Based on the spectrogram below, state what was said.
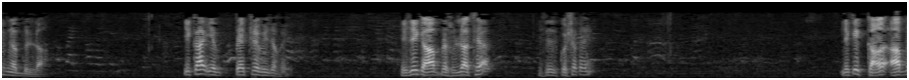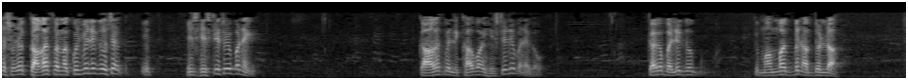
ابن عبداللہ یہ کہا یہ پریکٹم ہے اس لیے کہ آپ رسول تھے اس لیے کوئی شک نہیں لیکن آپ نے سوچا کاغذ پر میں کچھ بھی لکھ دوں اسے اس ہسٹری تو بھی بنے گی کاغذ پہ لکھا ہوا ہسٹری نہیں بنے گا وہ کیا کہ میں لکھ دوں کہ محمد بن عبد اللہ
